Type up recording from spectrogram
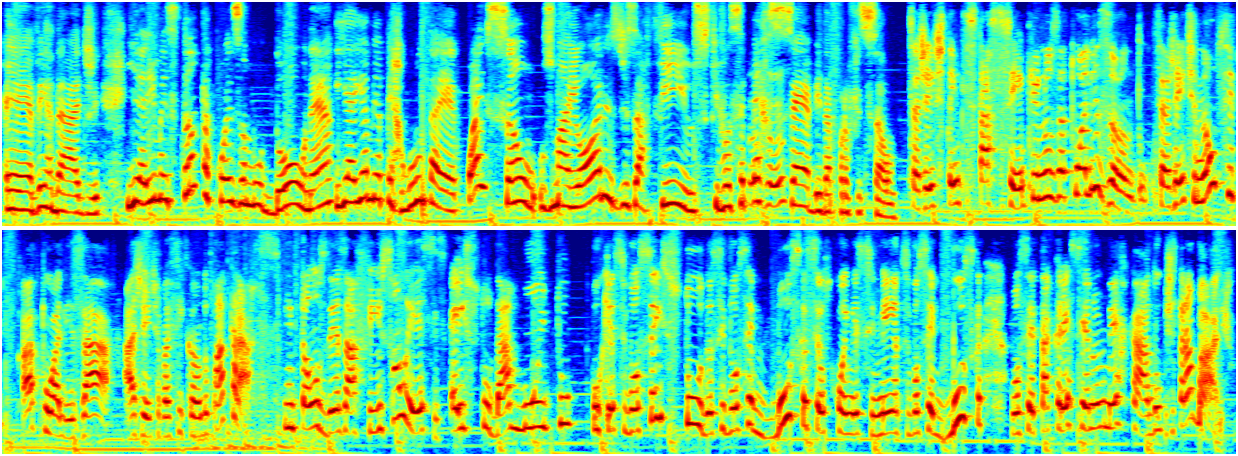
É verdade. E aí, mas tanta coisa mudou, né? E aí a minha pergunta é: quais são os maiores desafios que você uhum. percebe da profissão? A gente tem que estar sempre nos atualizando. Se a gente não se atualizar, a gente vai ficando para trás. Então, os desafios são esses: é estudar muito, porque se você estuda, se você busca seus conhecimentos, se você busca, você está crescendo no mercado de trabalho.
